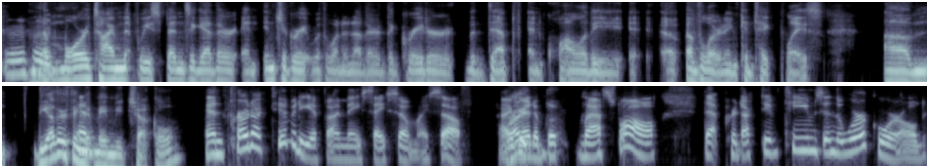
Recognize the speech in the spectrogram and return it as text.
mm-hmm. the more time that we spend together and integrate with one another the greater the depth and quality eh, of learning can take place um, the other thing and, that made me chuckle and productivity, if I may say so myself. I right. read a book last fall that productive teams in the work world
